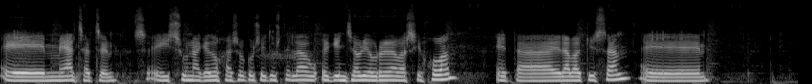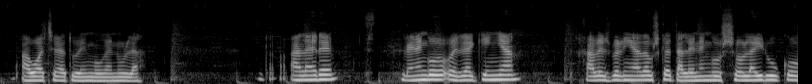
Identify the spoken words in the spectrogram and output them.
e, mehatxatzen. Eizunak edo jasoko zituztela ekintza hori aurrera basi joan, eta erabaki izan, e, hau atxeratu egingo genula. Hala ere, lehenengo eraikina jabez berdina dauzka eta lehenengo solairuko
